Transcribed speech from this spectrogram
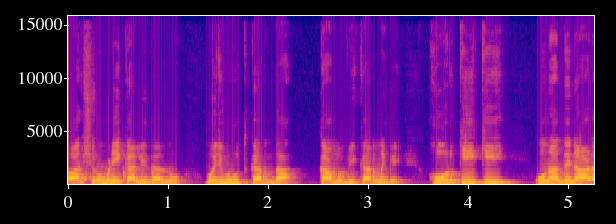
ਔਰ ਸ਼੍ਰੋਮਣੀ ਅਕਾਲੀ ਦਲ ਨੂੰ ਮਜ਼ਬੂਤ ਕਰਨ ਦਾ ਕੰਮ ਵੀ ਕਰਨਗੇ। ਹੋਰ ਕੀ ਕੀ ਉਹਨਾਂ ਦੇ ਨਾਲ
